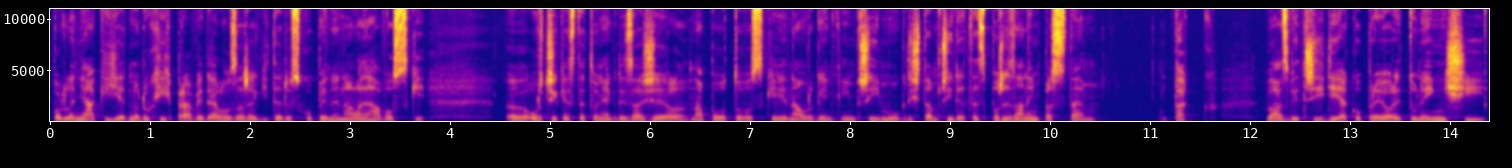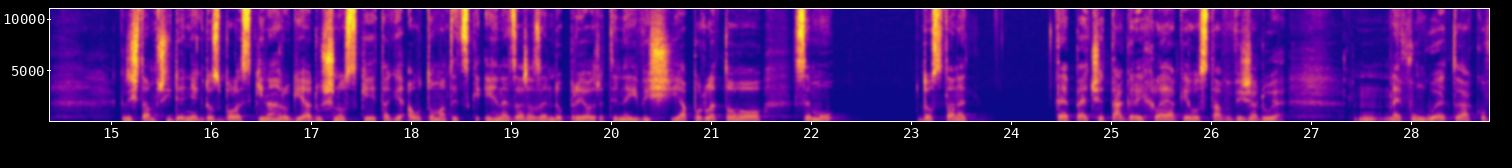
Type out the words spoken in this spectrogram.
podle nějakých jednoduchých pravidel ho zařadíte do skupiny naléhavosti. E, určitě jste to někdy zažil na pohotovosti, na urgentním příjmu. Když tam přijdete s pořezaným prstem, tak vás vytřídí jako prioritu nejnižší. Když tam přijde někdo z bolestí na hrudi a dušnosti, tak je automaticky i hned zařazen do priority nejvyšší. A podle toho se mu dostane té péče tak rychle, jak jeho stav vyžaduje. Nefunguje to jako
